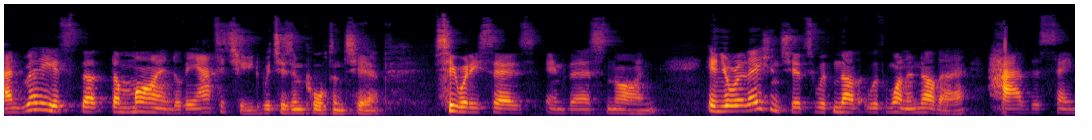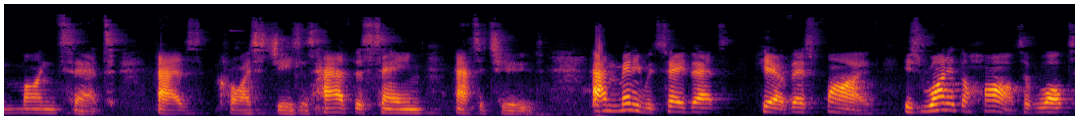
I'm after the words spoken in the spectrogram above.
And really, it's the, the mind or the attitude which is important here. See what he says in verse 9. In your relationships with, no, with one another, have the same mindset as Christ Jesus. Have the same attitude. And many would say that here, verse 5, is right at the heart of what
